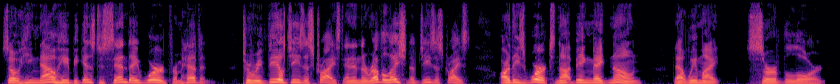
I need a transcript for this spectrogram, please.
So he now he begins to send a word from heaven to reveal Jesus Christ. And in the revelation of Jesus Christ are these works not being made known that we might serve the Lord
